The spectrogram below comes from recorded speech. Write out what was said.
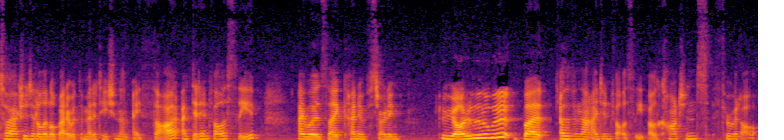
So I actually did a little better with the meditation than I thought. I didn't fall asleep. I was like kind of starting to yawn a little bit, but other than that, I didn't fall asleep. I was conscious through it all,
